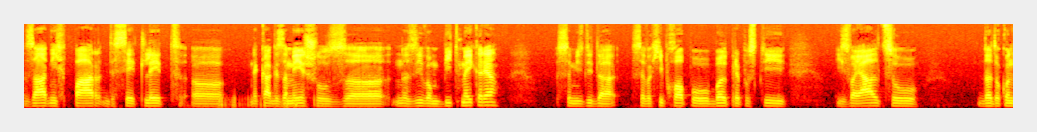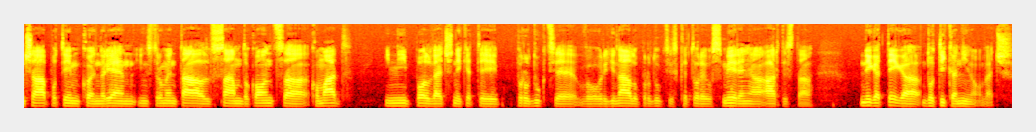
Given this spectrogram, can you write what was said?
zadnjih par deset let uh, nekako zamešal z uh, nazivom beatmakerja. Se mi zdi, da se v hip-hopu bolj prepusti izvajalcu, da dokonča potem, ko je narejen instrumental sam do konca komad in ni pol več neke te produkcije v originalu, produkcijske, torej usmerjanja artista nekaj tega dotika ni no več,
